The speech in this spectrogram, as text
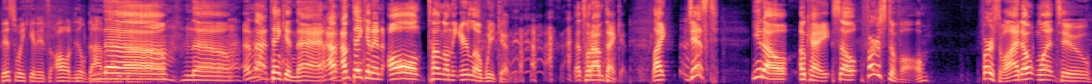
This weekend it's all Neil Diamond. No, no, I'm not thinking that. I, I'm thinking an all tongue on the earlobe weekend. That's what I'm thinking. Like, just you know, okay. So first of all, first of all, I don't want to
